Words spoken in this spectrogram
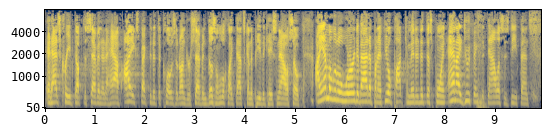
it has creeped up to seven and a half. I expected it to close at under seven. Doesn't look like that's going to be the case now. So I am a little worried about it, but I feel pot committed at this point, and I do think that Dallas's defense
